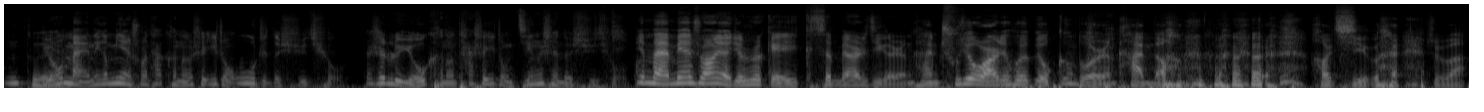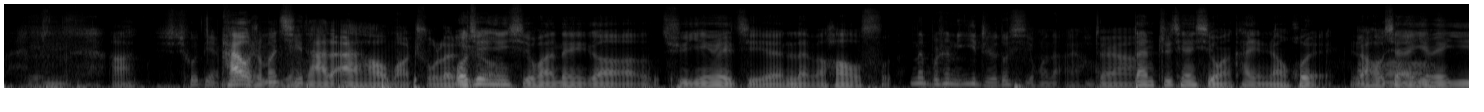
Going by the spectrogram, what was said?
嗯，比如买那个面霜，它可能是一种物质的需求，但是旅游可能它是一种精神的需求。你买面霜，也就是给身边儿几个人看，出去玩就会有更多人看到，好奇怪，是吧？嗯啊，还有？什么其他的爱好吗？除了我最近喜欢那个去音乐节 live house，那不是你一直都喜欢的爱好。对啊，但之前喜欢看演唱会，然后现在因哦为疫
